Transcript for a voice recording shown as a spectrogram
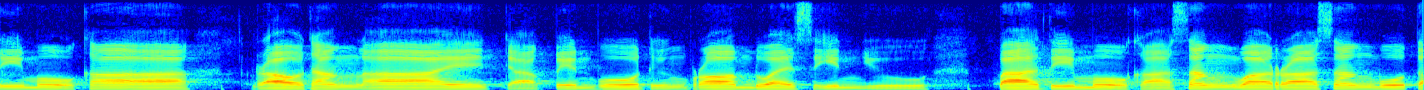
ติโมคาเราทั้งหลายจากเป็นผู้ถึงพร้อมด้วยศีลอยู่ ปาติโมคาสังวราสังบุต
